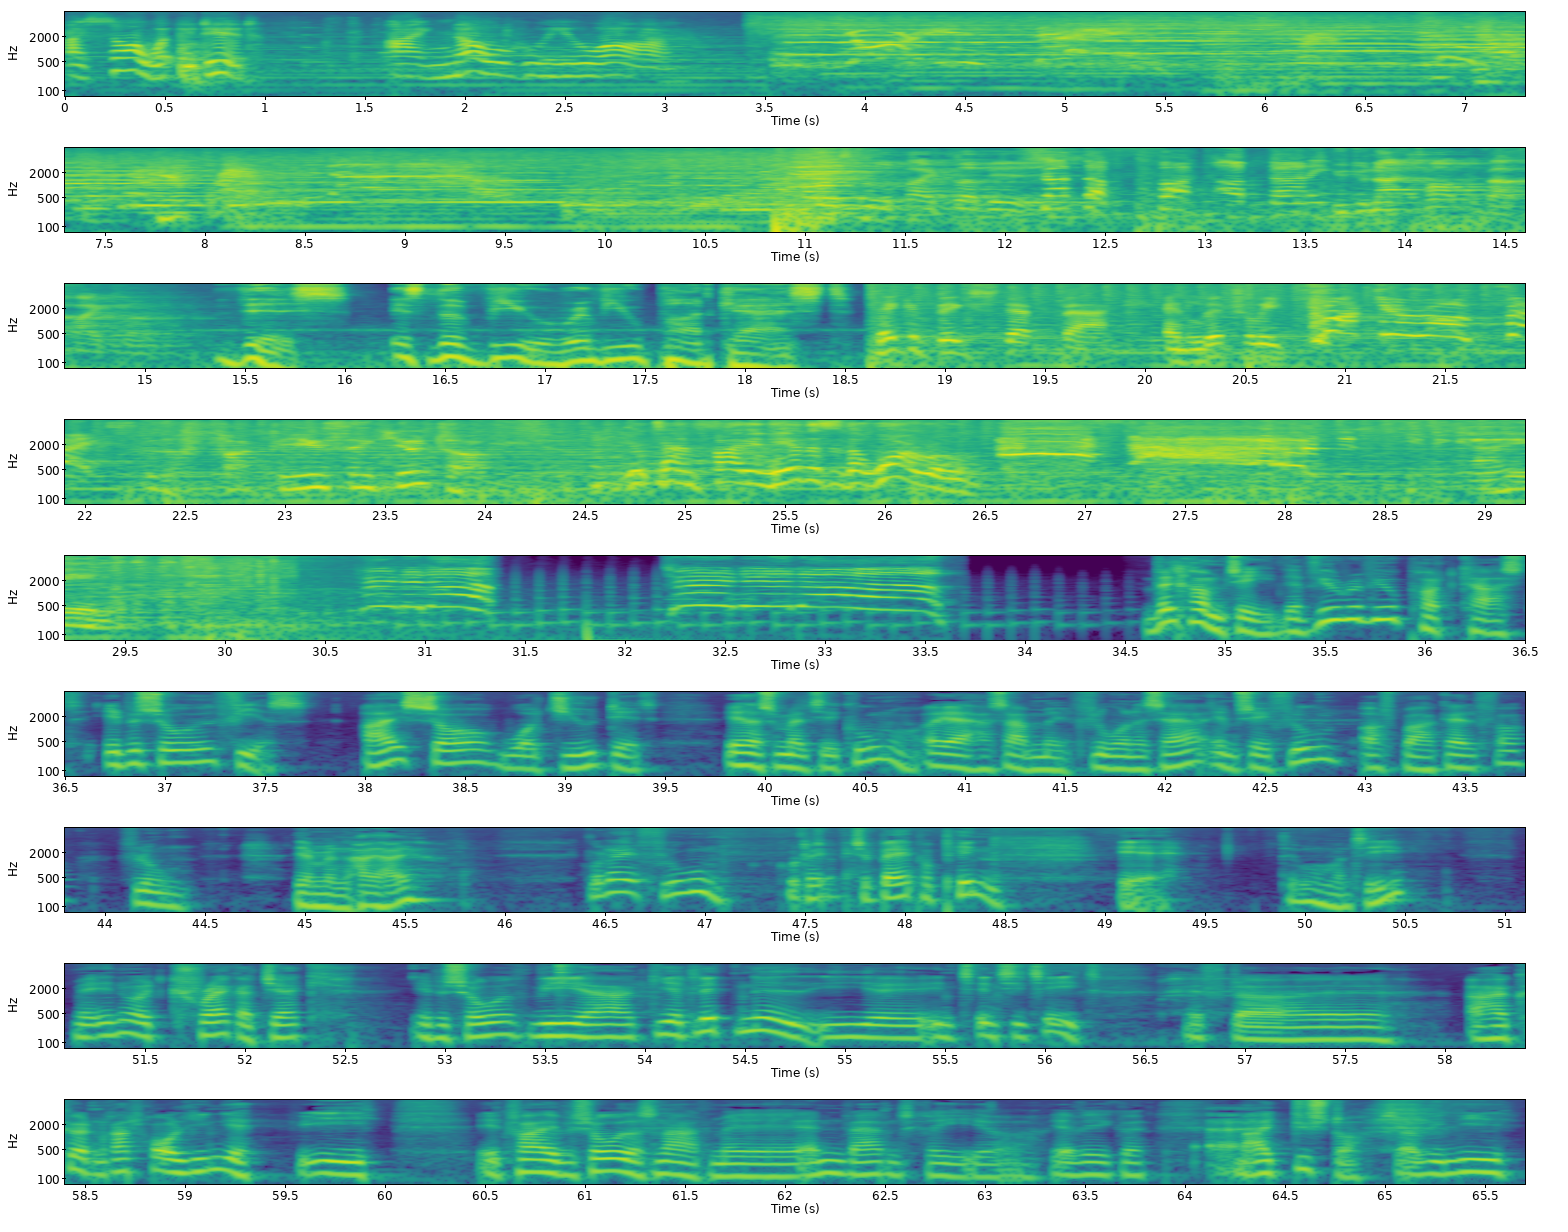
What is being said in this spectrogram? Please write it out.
I saw what you did. I know who you are. You're insane! First rule of Fight Club is Shut the fuck up, Donnie. you do not talk about Fight Club. This is the View Review Podcast. Take a big step back and literally Fuck your own face! Who the fuck do you think you're talking to? You can't fight in here. This is the war room. Yippee-ki-yay, motherfucker. Turn it up! Velkommen til The View Review Podcast, episode 80. I Saw What You Did. Jeg hedder som altid Kuno, og jeg er her sammen med Fluernes Herre, MC Fluen, også bare kaldt for Fluen. Jamen, hej hej. Goddag, Fluen. Goddag. Tilbage på pinden Ja, det må man sige. med endnu et Cracker Jack episode. Vi har givet lidt ned i uh, intensitet, efter uh, at have kørt en ret hård linje i et par episoder snart med 2. verdenskrig, og jeg ved ikke hvad. Meget dyster, så er vi lige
